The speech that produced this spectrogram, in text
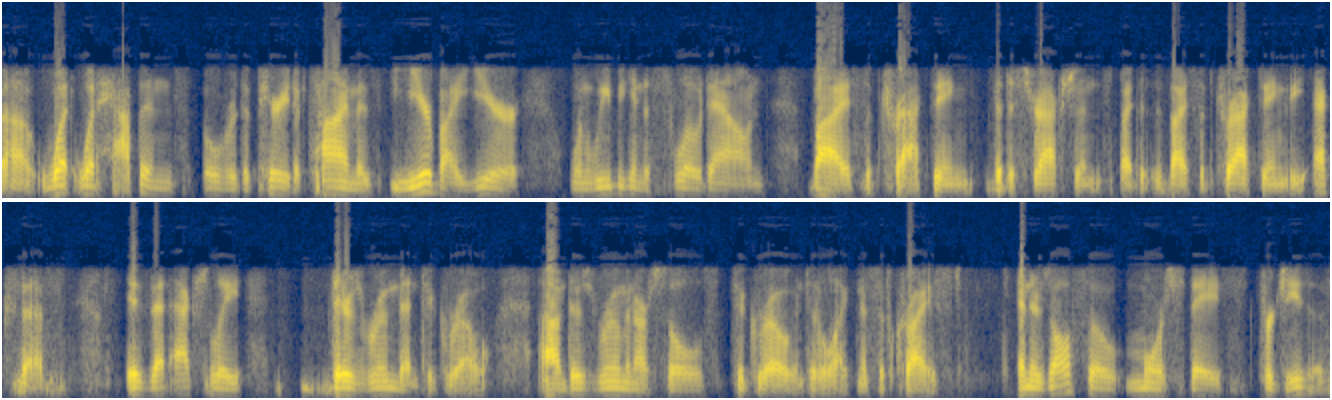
uh, what what happens over the period of time is year by year when we begin to slow down by subtracting the distractions, by by subtracting the excess, is that actually there's room then to grow. Uh, there's room in our souls to grow into the likeness of Christ, and there's also more space for Jesus.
